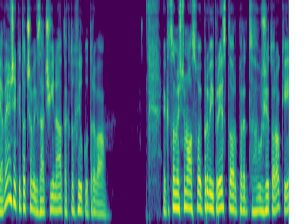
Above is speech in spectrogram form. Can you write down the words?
Ja viem, že keď to človek začína, tak to chvíľku trvá. Ja keď som ešte mal svoj prvý priestor pred už je to roky,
